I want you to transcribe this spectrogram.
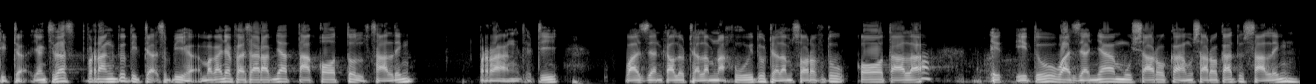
Tidak. Yang jelas perang itu tidak sepihak. Makanya bahasa Arabnya takotul saling perang. Jadi Wazan kalau dalam nahu itu dalam sorof itu kotala itu wazannya musyaroka. Musyaroka itu saling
